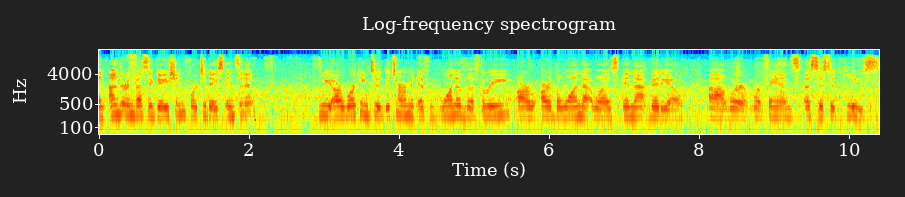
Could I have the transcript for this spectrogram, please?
and under investigation for today's incident we are working to determine if one of the three are, are the one that was in that video. Uh, where, where fans assisted police.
